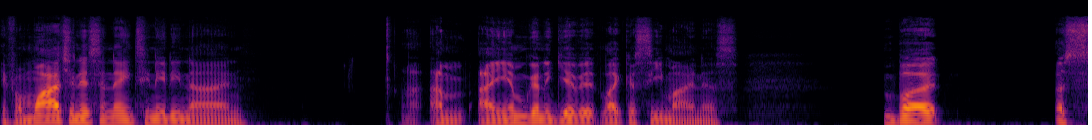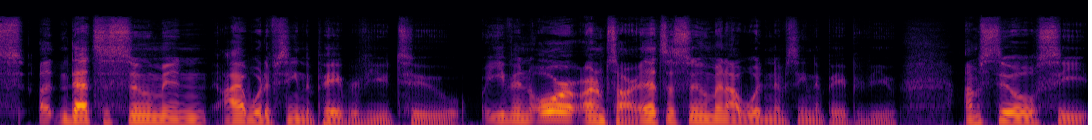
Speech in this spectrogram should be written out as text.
if I'm watching this in 1989, I- I'm I am gonna give it like a C minus, but uh, that's assuming I would have seen the pay per view too. Even or, or I'm sorry, that's assuming I wouldn't have seen the pay per view. I'm still C.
